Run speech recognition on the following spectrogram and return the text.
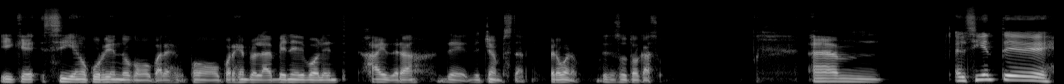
y que siguen ocurriendo, como, por ejemplo la Benevolent Hydra de, de Jumpstart. Pero bueno, ese es otro caso. El siguiente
